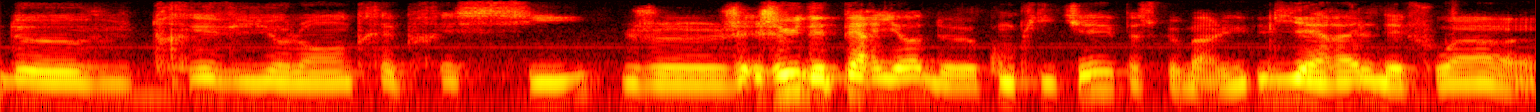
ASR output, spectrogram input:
de très violent, très précis. J'ai eu des périodes compliquées parce que bah, l'IRL, des fois, euh,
